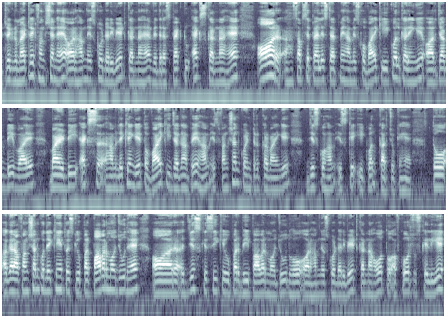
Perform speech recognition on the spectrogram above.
ट्रिग्नोमेट्रिक फ़ंक्शन है, और हमने इसको डेरिवेट करना है विद रिस्पेक्ट टू एक्स करना है, और सबसे पहले स्टेप में हम इसको y की इक्वल करेंगे, और जब D Y by D X हम लिखेंगे तो y की जगह पे हम इस फ़ंक्शन को इंटर करवाएँगे, जिसको हम इसके इक्वल कर चुके हैं। तो अगर आप फ़ंक्शन को देखें तो इसके ऊपर पावर मौजूद है और जिस किसी के ऊपर भी पावर मौजूद हो और हमने उसको डेरिवेट करना हो तो ऑफ़ कोर्स उसके लिए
